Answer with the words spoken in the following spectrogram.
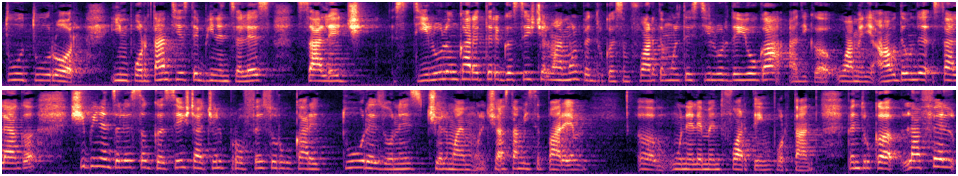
tuturor. Important este, bineînțeles, să alegi stilul în care te regăsești cel mai mult, pentru că sunt foarte multe stiluri de yoga, adică oamenii au de unde să aleagă și, bineînțeles, să găsești acel profesor cu care tu rezonezi cel mai mult. Și asta mi se pare uh, un element foarte important. Pentru că, la fel,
